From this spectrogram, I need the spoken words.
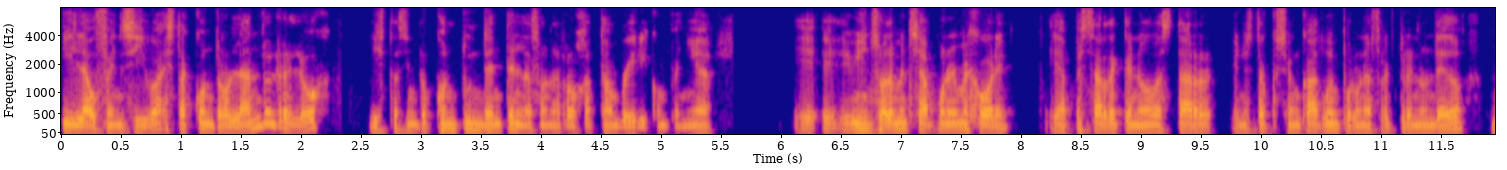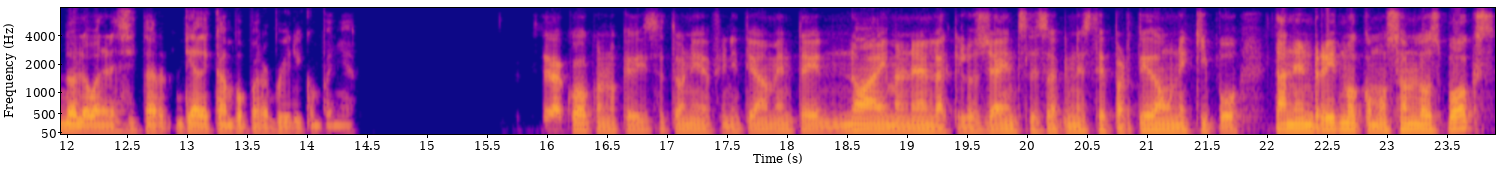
y la ofensiva está controlando el reloj y está siendo contundente en la zona roja. Tom Brady y compañía. Eh, eh, y solamente se va a poner mejor, ¿eh? A pesar de que no va a estar en esta ocasión Godwin por una fractura en un dedo, no lo van a necesitar día de campo para Brady y compañía. Estoy de acuerdo con lo que dice Tony. Definitivamente no hay manera en la que los Giants le saquen este partido a un equipo tan en ritmo como son los Bucks.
